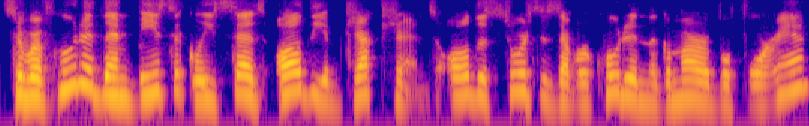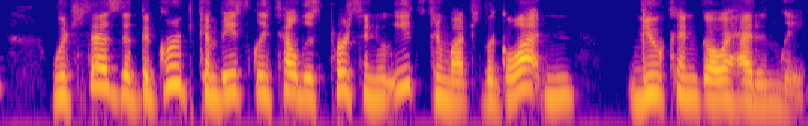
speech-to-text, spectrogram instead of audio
So Rav Huna then basically says all the objections, all the sources that were quoted in the Gemara beforehand, which says that the group can basically tell this person who eats too much, the glutton, you can go ahead and leave.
